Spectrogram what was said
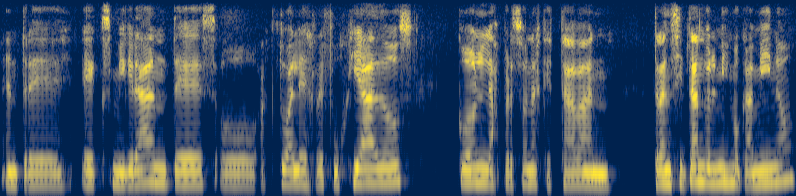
entre ex migrantes o actuales refugiados con las personas que estaban transitando el mismo camino,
